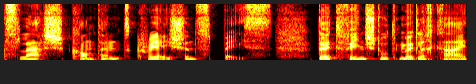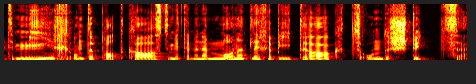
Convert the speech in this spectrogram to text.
slash contentcreationspace. Dort findest du die Möglichkeit, mich und den Podcast mit einem monatlichen Beitrag zu unterstützen.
